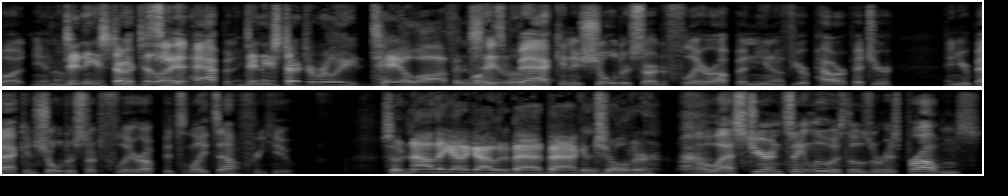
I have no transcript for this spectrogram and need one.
But you know, Didn't he start to, to see like? that happening. Didn't he start to really tail off in well, his Louis? back and his shoulder started to flare up, and you know if you're a power pitcher and your back and shoulder start to flare up, it's lights out for you. So now they got a guy with a bad back and shoulder. Uh, last year in St. Louis, those were his problems.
